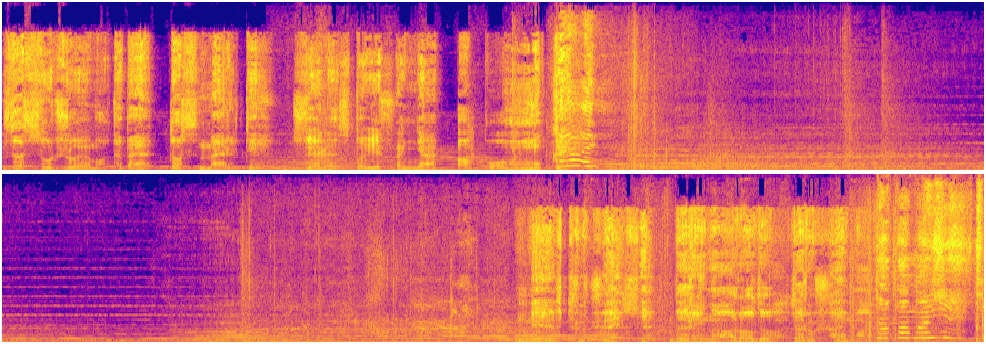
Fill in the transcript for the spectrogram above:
засуджуємо тебе до смерті через повішення або муки. Не втручайся, бери нагороду та рушаймо. Допоможіть.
